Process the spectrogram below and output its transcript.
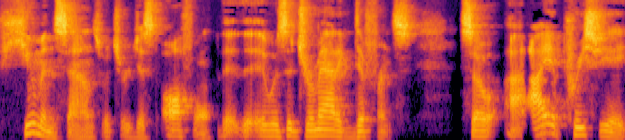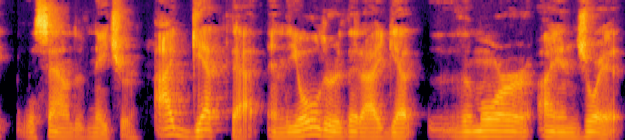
human sounds, which are just awful, it was a dramatic difference. So I, appreciate the sound of nature. I get that. And the older that I get, the more I enjoy it.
